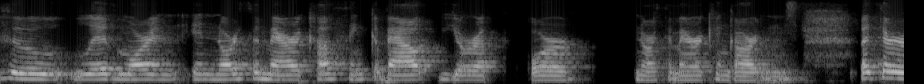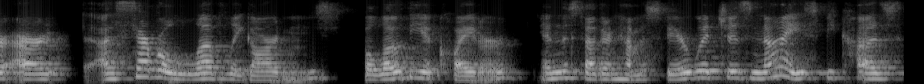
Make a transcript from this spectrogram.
who live more in, in North America think about Europe or North American gardens. But there are uh, several lovely gardens below the equator in the southern hemisphere, which is nice because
